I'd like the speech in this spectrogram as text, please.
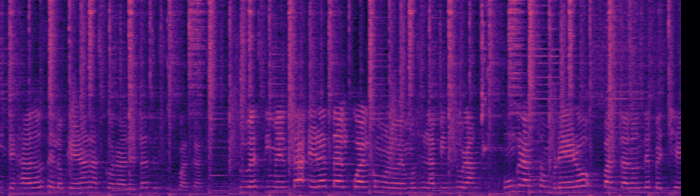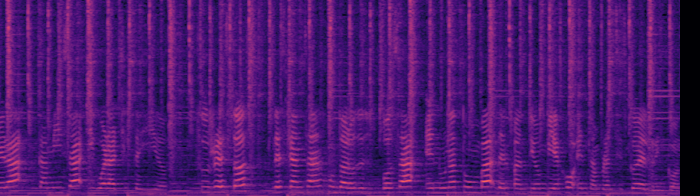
y tejados de lo que eran las corraletas de sus vacas. Su vestimenta era tal cual como lo vemos en la pintura, un gran sombrero, pantalón de pechera, camisa y guaraches tejidos. Sus restos descansan junto a los de su esposa en una tumba del Panteón Viejo en San Francisco del Rincón.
